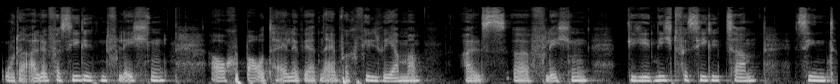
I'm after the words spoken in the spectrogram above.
oder alle versiegelten Flächen, auch Bauteile werden einfach viel wärmer als äh, Flächen, die nicht versiegelt sind.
